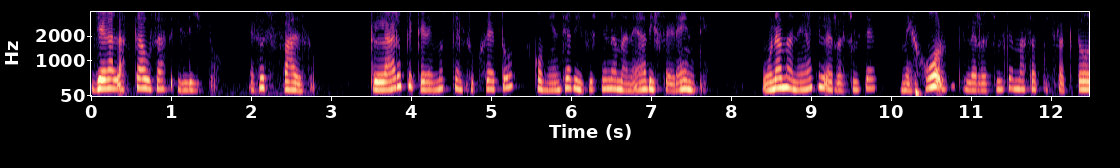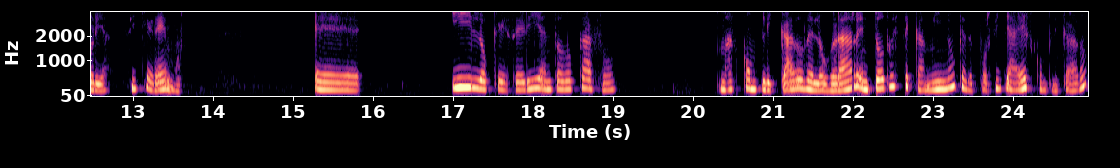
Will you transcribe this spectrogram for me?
llega a las causas y listo. Eso es falso. Claro que queremos que el sujeto comience a vivir de una manera diferente, una manera que le resulte mejor, que le resulte más satisfactoria, si queremos. Eh, y lo que sería en todo caso más complicado de lograr en todo este camino, que de por sí ya es complicado,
